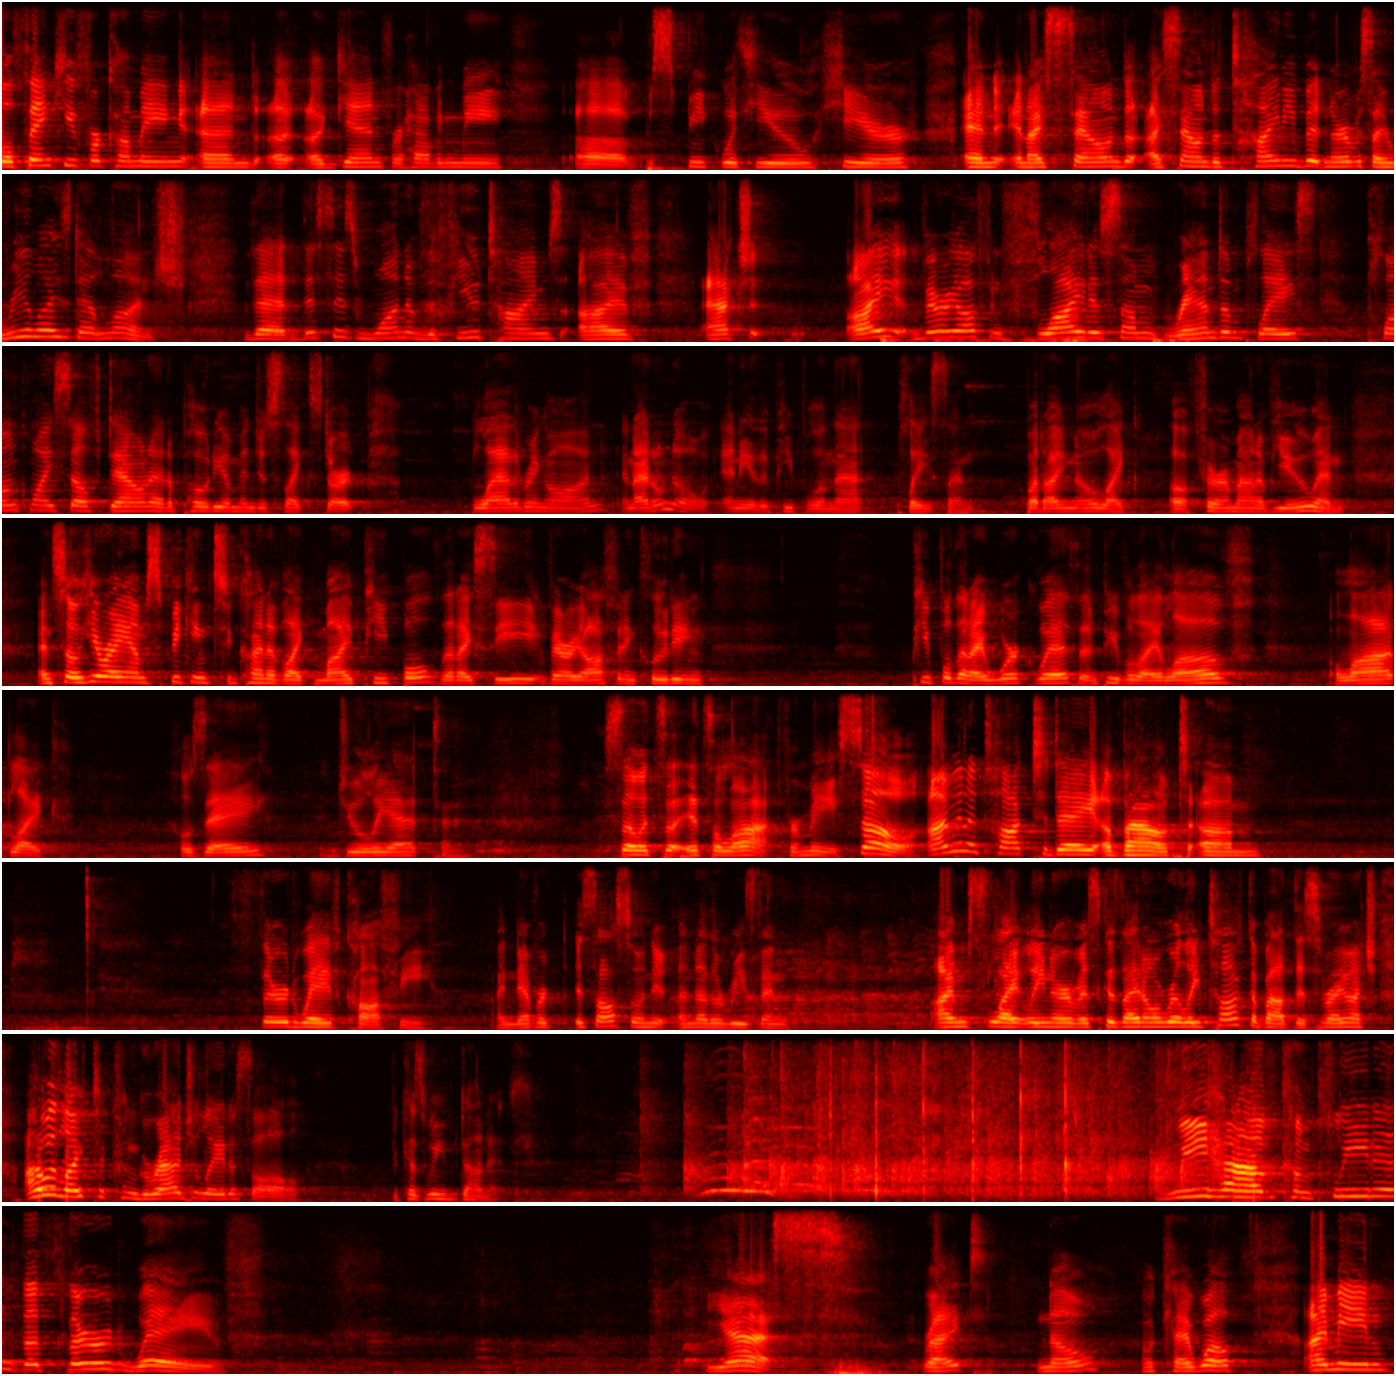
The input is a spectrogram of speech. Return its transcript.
well, thank you for coming and uh, again for having me uh, speak with you here. And, and I, sound, I sound a tiny bit nervous. I realized at lunch that this is one of the few times I've actually, I very often fly to some random place, plunk myself down at a podium, and just like start blathering on. And I don't know any of the people in that place, and, but I know like a fair amount of you. And, and so here I am speaking to kind of like my people that I see very often, including people that I work with and people that I love a lot, like Jose and Juliet so it's a, it's a lot for me. So I'm going to talk today about um, third wave coffee. I never, it's also an, another reason I'm slightly nervous because I don't really talk about this very much. I would like to congratulate us all because we've done it. We have completed the third wave. Yes right? No? Okay, well, I mean,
